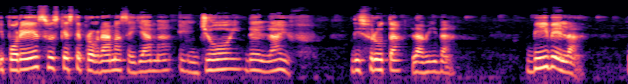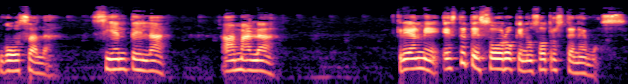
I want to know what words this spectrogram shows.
y por eso es que este programa se llama Enjoy the Life. Disfruta la vida. Vívela, gózala, siéntela, ámala. Créanme, este tesoro que nosotros tenemos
